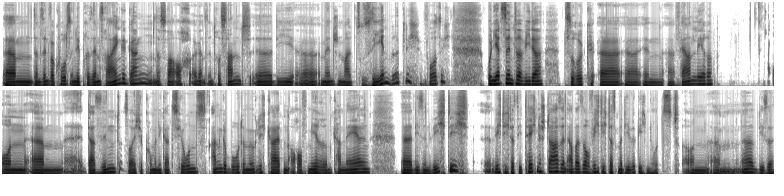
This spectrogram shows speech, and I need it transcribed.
Ähm, dann sind wir kurz in die Präsenz reingegangen. Das war auch äh, ganz interessant, äh, die äh, Menschen mal zu sehen, wirklich vor sich. Und jetzt sind wir wieder zurück äh, äh, in Fernlehre. Und ähm, da sind solche Kommunikationsangebote, Möglichkeiten auch auf mehreren Kanälen, die sind wichtig. Äh, wichtig, dass die technisch da sind, aber es ist auch wichtig, dass man die wirklich nutzt. Und ähm, ne, diese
